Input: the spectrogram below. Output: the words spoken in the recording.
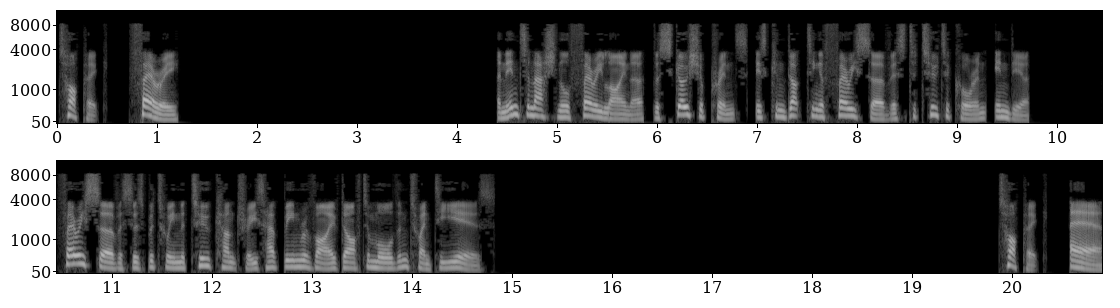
Topic: Ferry An international ferry liner, the Scotia Prince, is conducting a ferry service to Tuticorin, India. Ferry services between the two countries have been revived after more than 20 years. Topic: Air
